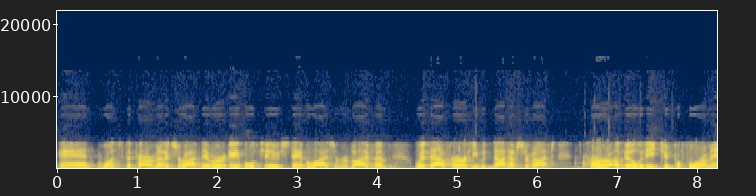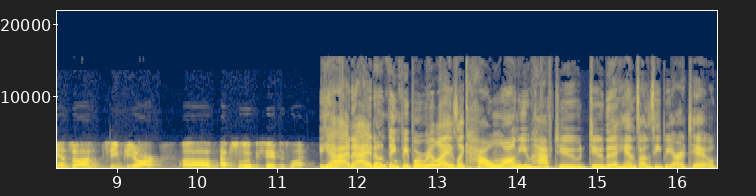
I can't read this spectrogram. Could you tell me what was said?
And once the paramedics arrived, they were able to stabilize and revive him. Without her, he would not have survived. Her ability to perform hands on CPR uh, absolutely saved his life. Yeah, and I don't think people realize like how long you have to do the hands-on CPR too.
